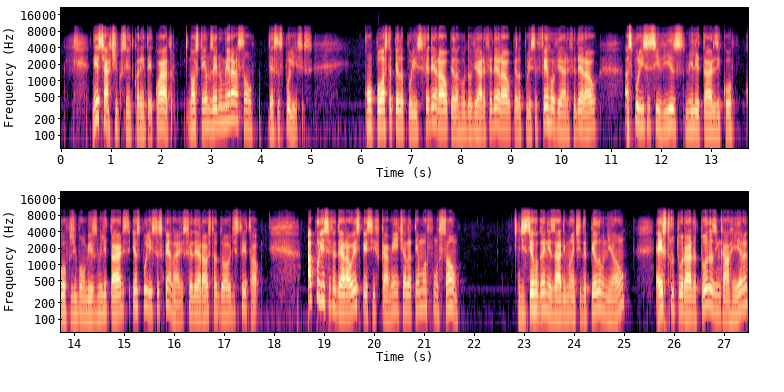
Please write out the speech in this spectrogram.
Nesse artigo 144, nós temos a enumeração dessas polícias, composta pela Polícia Federal, pela Rodoviária Federal, pela Polícia Ferroviária Federal, as polícias civis, militares e corpos de bombeiros militares e as polícias penais, federal, estadual e distrital. A Polícia Federal, especificamente, ela tem uma função de ser organizada e mantida pela União, é estruturada todas em carreira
